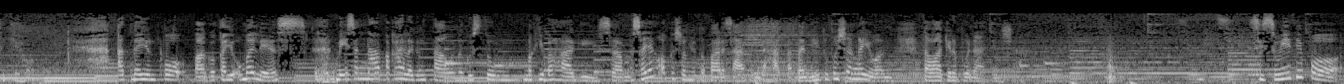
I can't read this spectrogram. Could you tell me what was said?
Sige, ho. At ngayon po, bago kayo umalis, may isang napakahalagang tao na gustong makibahagi sa masayang okasyon ito para sa ating lahat. At nandito po siya ngayon, tawagin na po natin siya. Si Sweetie po.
